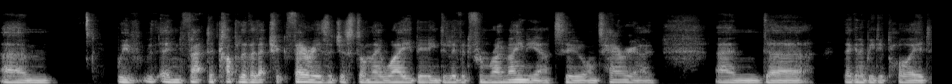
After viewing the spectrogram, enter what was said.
um, we've in fact a couple of electric ferries are just on their way being delivered from Romania to Ontario, and uh, they're going to be deployed,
